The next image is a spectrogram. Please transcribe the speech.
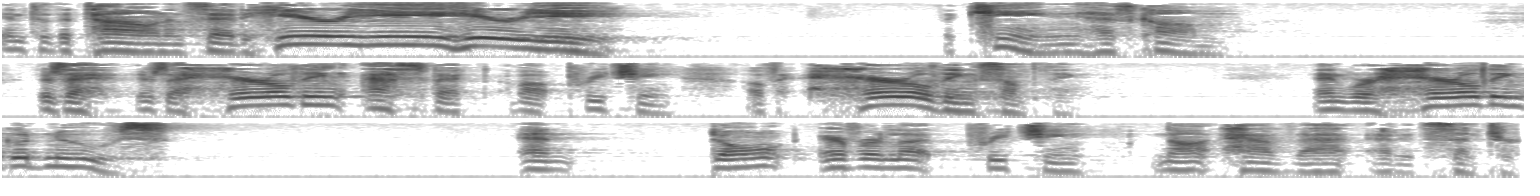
into the town and said, Hear ye, hear ye. The king has come. There's a, there's a heralding aspect about preaching, of heralding something. And we're heralding good news. And don't ever let preaching not have that at its center.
